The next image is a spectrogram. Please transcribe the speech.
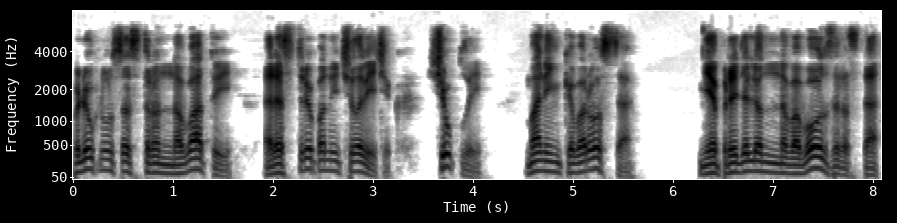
плюхнулся странноватый, растрепанный человечек, щуплый, маленького роста, неопределенного возраста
